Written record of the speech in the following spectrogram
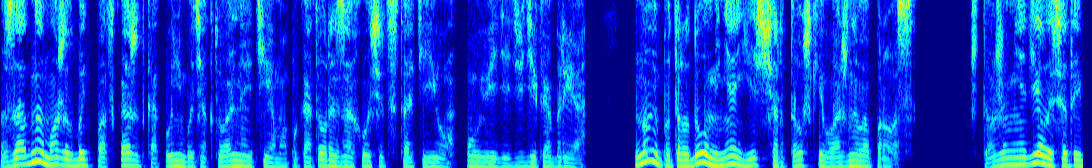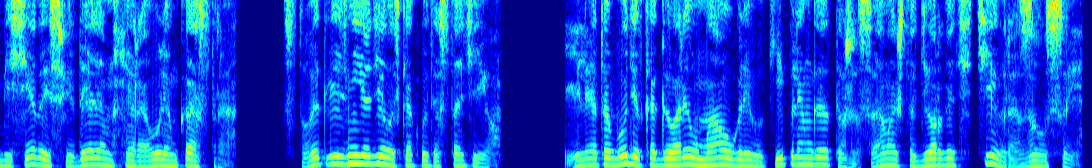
Заодно, может быть, подскажет какую-нибудь актуальную тему, по которой захочет статью увидеть в декабре. Ну и по труду у меня есть чертовски важный вопрос. Что же мне делать с этой беседой с Фиделем и Раулем Кастро? Стоит ли из нее делать какую-то статью? Или это будет, как говорил Маугли у Киплинга, то же самое, что дергать тигра за усы?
